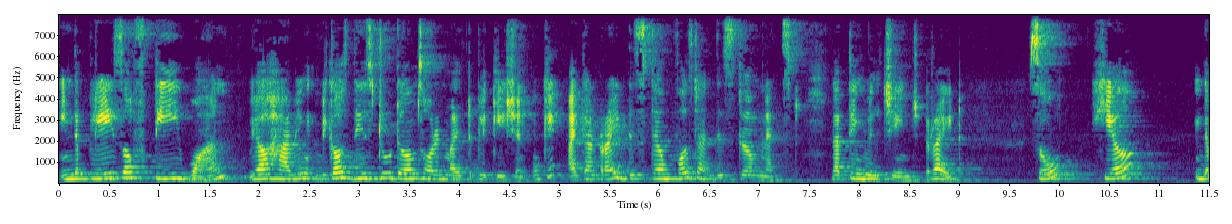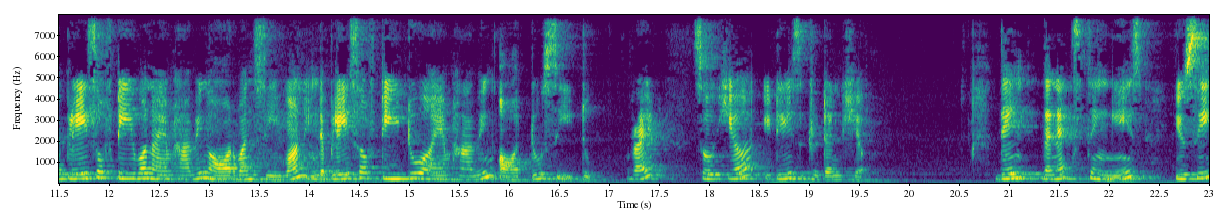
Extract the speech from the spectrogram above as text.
in the place of t1 we are having because these two terms are in multiplication okay? I can write this term first and this term next. Nothing will change right? So here in the place of t1 i am having r1 c1 in the place of t2 i am having r2 c2 right? So here it is written here. Then the next thing is you see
